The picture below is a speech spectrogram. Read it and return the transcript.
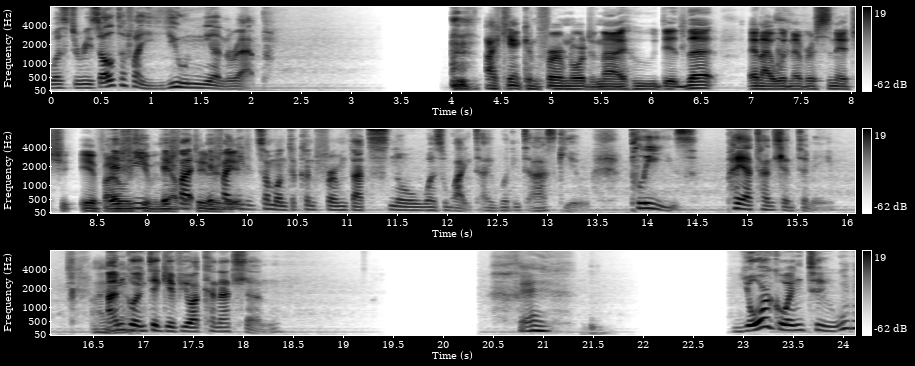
was the result of a union rep. I can't confirm nor deny who did that, and I would never snitch if I was given the if opportunity. I, if I needed someone to confirm that snow was white, I wouldn't ask you. Please pay attention to me. I I'm know. going to give you a connection. Okay. You're going to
